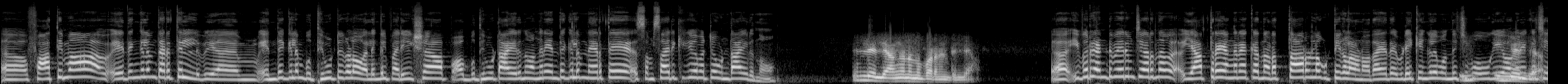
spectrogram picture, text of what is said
ആ, ഫാത്തിമ ഏതെങ്കിലും തരത്തിൽ വി- എന്തെങ്കിലും ബുദ്ധിമുട്ടുകളോ അല്ലെങ്കിൽ പരീക്ഷ പ- ബുദ്ധിമുട്ടായിരുന്നു? അങ്ങനെ എന്തെങ്കിലും നേരത്തെ സംസാരിക്കുകയോ മറ്റോ ഉണ്ടായിരുന്നോ? ഇല്ല ഇല്ല അങ്ങനൊന്നും പറഞ്ഞിട്ടില്ല. ഇവർ രണ്ടുപേരും ചേർന്ന് യാത്ര അങ്ങനെയൊക്കെ നടത്താറുള്ള കുട്ടികളാണോ? അതായത് എവിടേക്കെങ്കിലും ഒന്നിച്ചു പോവുകയോ അങ്ങനെയൊക്കെ.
